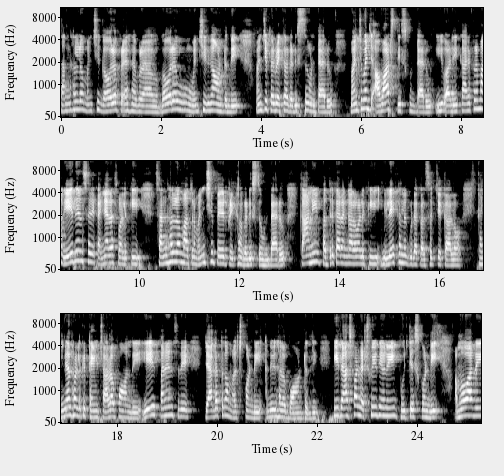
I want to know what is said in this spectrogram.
సంఘంలో మంచి గౌరవ ప్ర- గౌరవం మంచిదిగా ఉంటుంది. మంచి పరివేకాలు ఇస్తూ ఉంటారు. మంచి మంచి అవార్డ్స్ తీసుకుంటారు. ఈ వాళ్ళ ఈ కార్యక్రమాలు ఏదైనా సరే కన్యారాశి వాళ్ళకి సంఘంలో మాత్రం మంచి పేరు ప్రేక్షలు గడిస్తూ ఉంటారు. కానీ పత్రికా రంగాల వాళ్ళకి విలేకరులకు కూడా కలిసి వచ్చే కాలం. కన్యారాశి వాళ్ళకి టైం చాలా బాగుంది. ఏ పనైనా సరే జాగ్రత్తగా మలుచుకోండి. అన్ని విధాలు బాగుంటుంది. ఈ రాశి వాళ్ళు లక్ష్మీదేవిని పూజ చేసుకోండి. అమ్మవారిని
